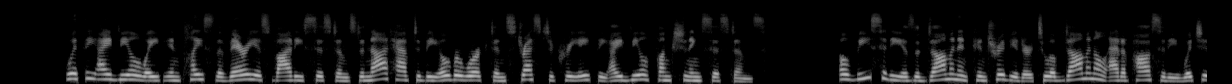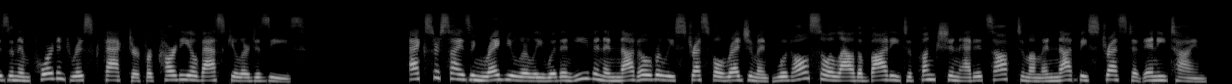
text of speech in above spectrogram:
With the ideal weight in place the various body systems do not have to be overworked and stressed to create the ideal functioning systems. Obesity is a dominant contributor to abdominal adiposity which is an important risk factor for cardiovascular disease. Exercising regularly with an even and not overly stressful regimen would also allow the body to function at its optimum and not be stressed at any time.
